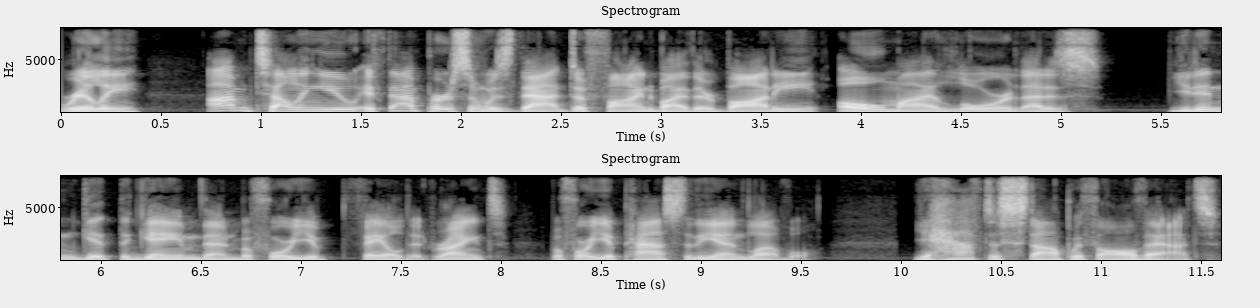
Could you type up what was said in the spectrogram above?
Really? I'm telling you, if that person was that defined by their body, oh my lord, that is, you didn't get the game then before you failed it, right? Before you passed to the end level. You have to stop with all that.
